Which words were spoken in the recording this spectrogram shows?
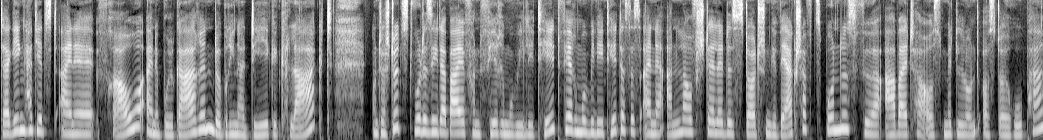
Dagegen hat jetzt eine Frau, eine Bulgarin, Dobrina D., geklagt. Unterstützt wurde sie dabei von Faire Mobilität. Faire Mobilität, das ist eine Anlaufstelle des Deutschen Gewerkschaftsbundes für Arbeiter aus Mittel- und Osteuropa.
